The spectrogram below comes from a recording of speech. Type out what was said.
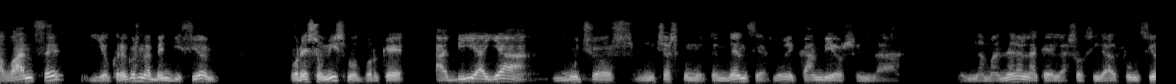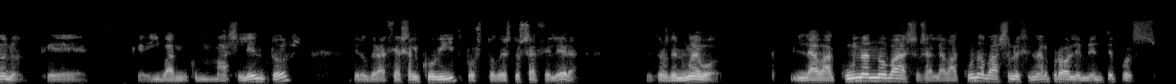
avance, yo creo que es una bendición. Por eso mismo, porque había ya muchos, muchas como tendencias ¿no? y cambios en la, en la manera en la que la sociedad funciona, que, iban más lentos, pero gracias al COVID, pues todo esto se acelera. Entonces, de nuevo, la vacuna no va, o sea, la vacuna va a solucionar probablemente, pues,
